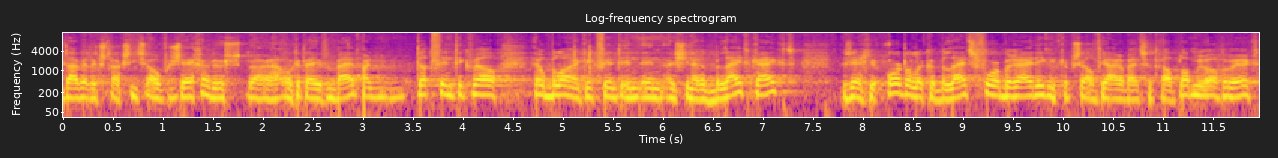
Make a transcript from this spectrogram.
daar wil ik straks iets over zeggen, dus daar hou ik het even bij. Maar dat vind ik wel heel belangrijk. Ik vind in, in, als je naar het beleid kijkt, dan zeg je ordelijke beleidsvoorbereiding. Ik heb zelf jaren bij het Centraal Planbureau gewerkt.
